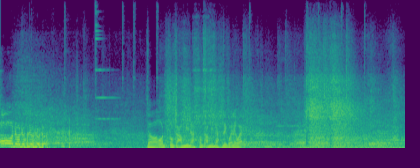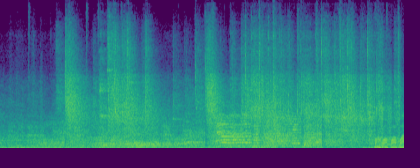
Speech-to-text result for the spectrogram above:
โอ้โดนโดนโดนโดน แต่ว่าโอนตรงกลางมีนะตรงกลางมีนะเล็งไว้เล็งไว้ขวาขวาขวาขวา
